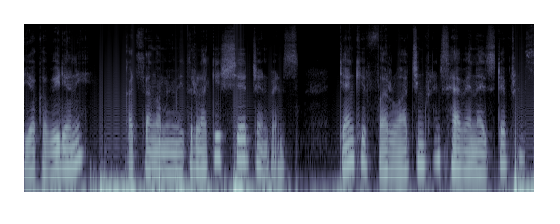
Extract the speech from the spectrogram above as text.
ఈ యొక్క వీడియోని ఖచ్చితంగా మీ మిత్రులకి షేర్ చేయండి friends thank you for watching friends have a nice day friends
